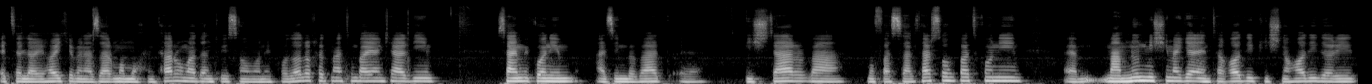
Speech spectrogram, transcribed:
اطلاعی هایی که به نظر ما مهمتر اومدن توی سامانه کدال رو خدمتون بیان کردیم. سعی می‌کنیم از این به بعد بیشتر و مفصلتر صحبت کنیم. ممنون میشیم اگر انتقادی پیشنهادی دارید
